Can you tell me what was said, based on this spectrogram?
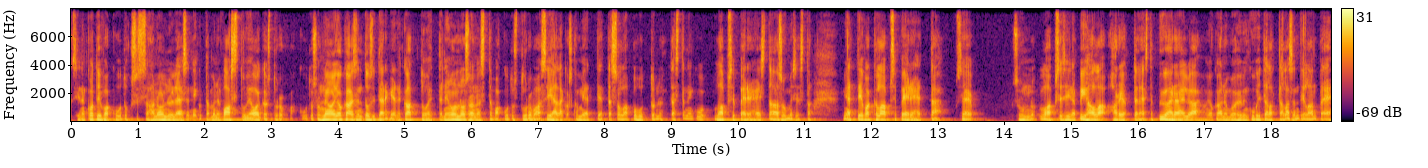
siinä kotivakuutuksessahan on yleensä niin kuin tämmöinen vastuu- ja oikeusturvavakuutus. Ne on jokaisen tosi tärkeää katsoa, että ne on osana sitä vakuutusturvaa siellä, koska miettii, että tässä ollaan puhuttu nyt tästä niin kuin lapsiperheistä asumisesta. Miettii vaikka lapsiperhettä, se sun lapsi siinä pihalla harjoittelee sitä pyöräilyä, jokainen voi hyvin kuvitella tällaisen tilanteen.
